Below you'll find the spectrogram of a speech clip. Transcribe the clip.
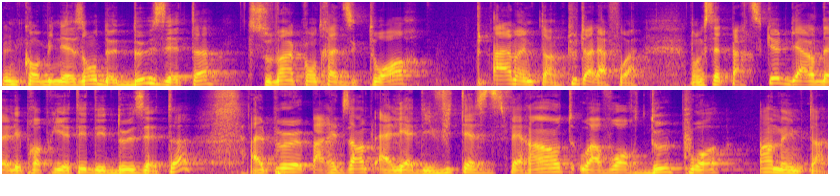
une combinaison de deux états, souvent contradictoires, en même temps, tout à la fois. Donc cette particule garde les propriétés des deux états. Elle peut, par exemple, aller à des vitesses différentes ou avoir deux poids en même temps.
